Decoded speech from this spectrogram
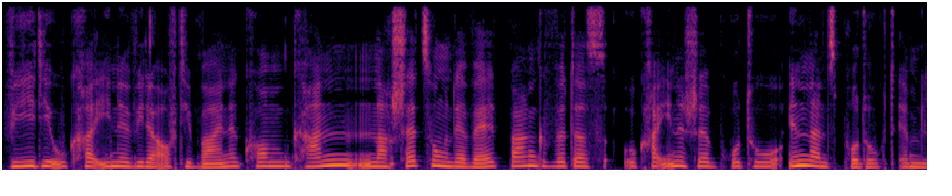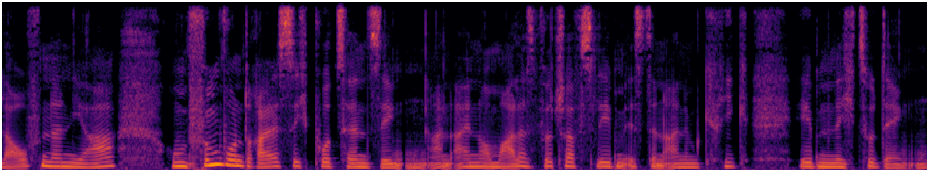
wie die Ukraine wieder auf die Beine kommen kann. Nach Schätzungen der Weltbank wird das ukrainische Bruttoinlandsprodukt im laufenden Jahr um 35 Prozent sinken. An ein normales Wirtschaftsleben ist in einem Krieg eben nicht zu denken.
